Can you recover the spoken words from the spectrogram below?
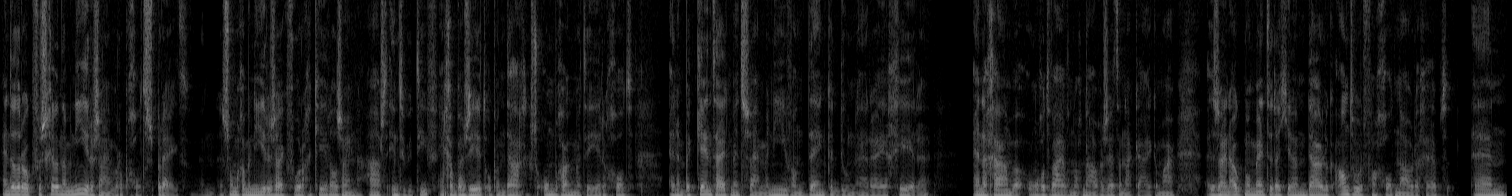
en dat er ook verschillende manieren zijn waarop God spreekt. En sommige manieren, zei ik vorige keer al, zijn haast intuïtief en gebaseerd op een dagelijkse omgang met de Heere God en een bekendheid met zijn manier van denken, doen en reageren. En daar gaan we ongetwijfeld nog nauwgezetter naar kijken. Maar er zijn ook momenten dat je een duidelijk antwoord van God nodig hebt. En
